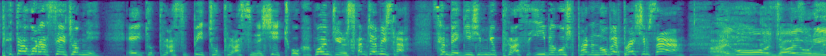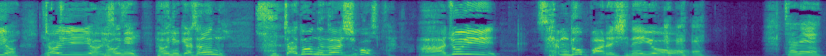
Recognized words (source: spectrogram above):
피타고라스의 정리. A2 플러스 B2 플러스는 C2, 원주율 3.14, 326 플러스 258은 584. 아이고, 저희, 우리, 여- 저희 여- 형님, 형님께서는 숫자도 능하시고, 아주 이, 샘도 빠르시네요. 자네,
